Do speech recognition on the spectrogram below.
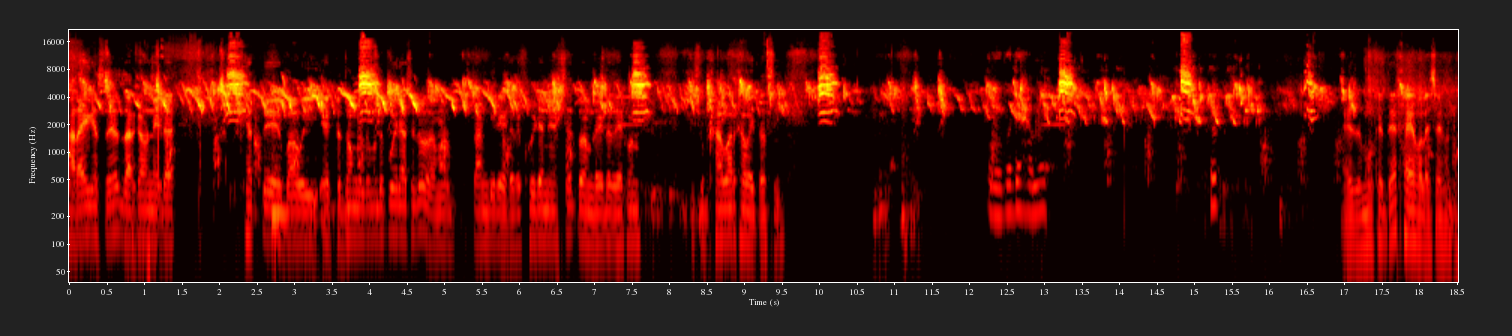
হারাই গেছে, যার কারণে এটা খেতে বা ওই একটা জঙ্গলের মধ্যে পড়ে আছিল, আমার তানবীরে এটাতে খুঁজে নিয়ে আসছে, তো আমরা এটাতে এখন কিছু খাবার খাওয়াইতেছি। এই যে মুখে দিয়ে খাইয়ে ফেলাইছে এখনও।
